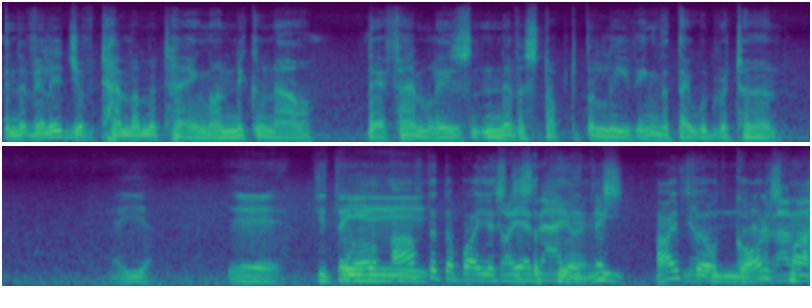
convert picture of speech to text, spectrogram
In the village of Tambamatang on Nikunau, their families never stopped believing that they would return. Yeah, yeah. Well, after the boy's disappearance, I felt God is my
